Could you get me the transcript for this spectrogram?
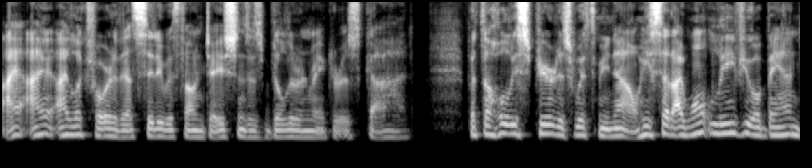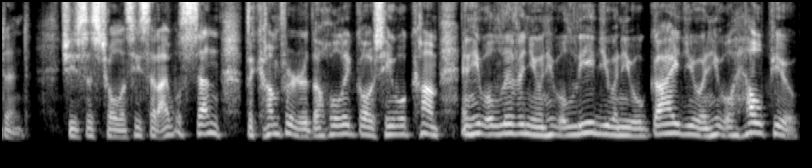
I, I, I look forward to that city with foundations as builder and maker as God. But the Holy Spirit is with me now. He said, I won't leave you abandoned. Jesus told us, He said, I will send the Comforter, the Holy Ghost. He will come and He will live in you and He will lead you and He will guide you and He will help you.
